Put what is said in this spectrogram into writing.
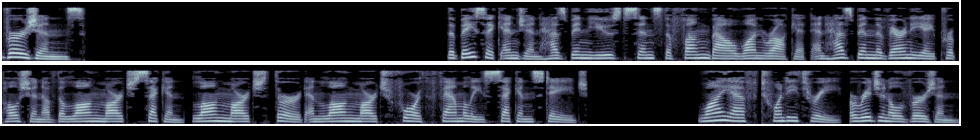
Versions The basic engine has been used since the Fengbao 1 rocket and has been the Vernier propulsion of the Long March 2, Long March 3 and Long March 4 families' second stage. YF-23 original version.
